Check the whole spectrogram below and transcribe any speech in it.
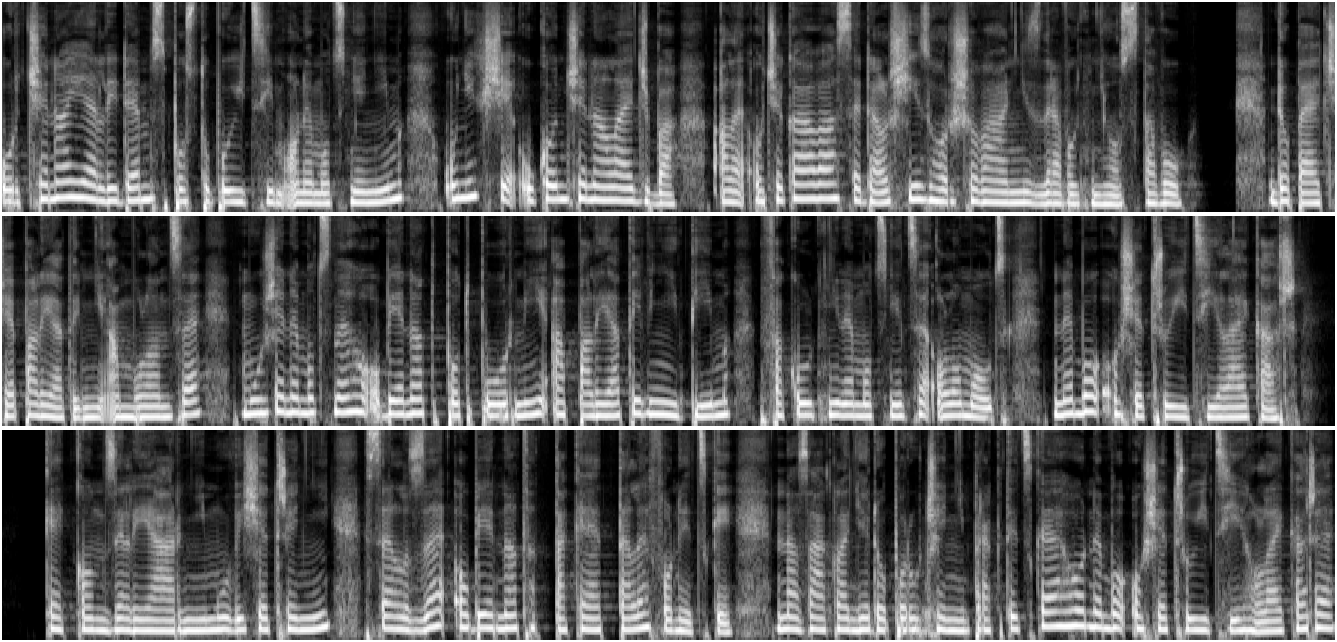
Určena je lidem s postupujícím onemocněním, u nichž je ukončena léčba, ale očekává se další zhoršování zdravotního stavu. Do péče paliativní ambulance může nemocného objednat podpůrný a paliativní tým fakultní nemocnice Olomouc nebo ošetřující lékař. Ke konziliárnímu vyšetření se lze objednat také telefonicky na základě doporučení praktického nebo ošetřujícího lékaře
